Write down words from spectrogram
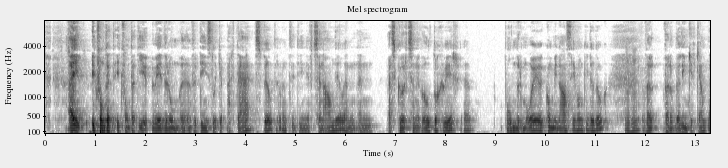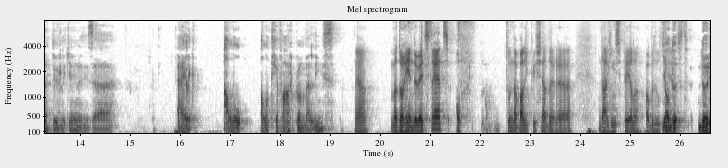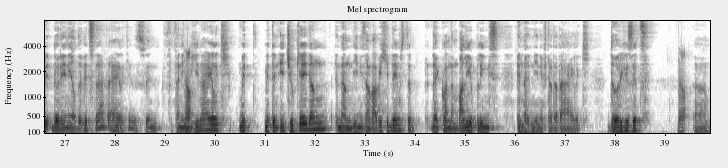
Hey, ik, vond dat, ik vond dat hij wederom een verdienstelijke partij speelt, hè, want die heeft zijn aandeel en, en hij scoort zijn goal toch weer. Hè. Wondermooie combinatie vond ik dat ook. Mm van, van, op de linkerkant natuurlijk. Hè. Dat is uh, eigenlijk al, al het gevaar kwam van links. Ja, maar doorheen de wedstrijd of toen dat Balikwisha er, uh, daar ging spelen? Wat bedoelt ja, je? door, doorheen heel de wedstrijd eigenlijk. Hè. Dus van, van in het begin eigenlijk met, met een Ejuke dan, en dan die is dan wat weggedemst. Dan kwam de Bali op links en dan heeft hij dat eigenlijk doorgezet. Ja. Uh,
